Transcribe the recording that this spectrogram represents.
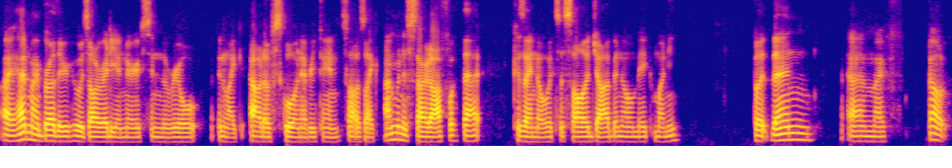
I had my brother who was already a nurse in the real in like out of school and everything so I was like I'm gonna start off with that because I know it's a solid job and it'll make money but then um, I about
